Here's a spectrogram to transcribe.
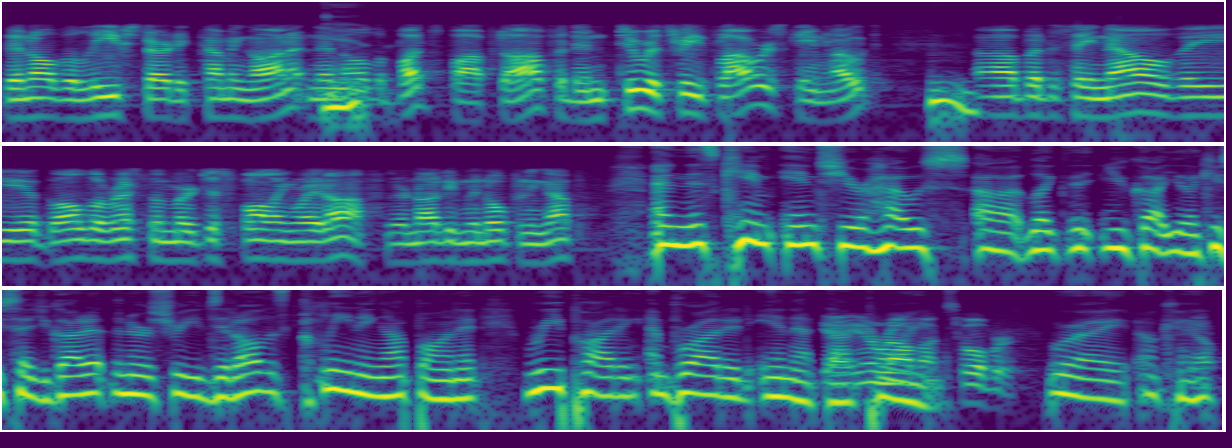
then all the leaves started coming on it, and then Yeah. all the buds popped off, and then two or three flowers came out. Hmm. Uh, but to say now, the all the rest of them are just falling right off. They're not even opening up. And this came into your house, uh, like the, you got, like you said, you got it at the nursery. You did all this cleaning up on it, repotting, and brought it in at Yeah, that in point. around October. Right. Okay. Yep.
